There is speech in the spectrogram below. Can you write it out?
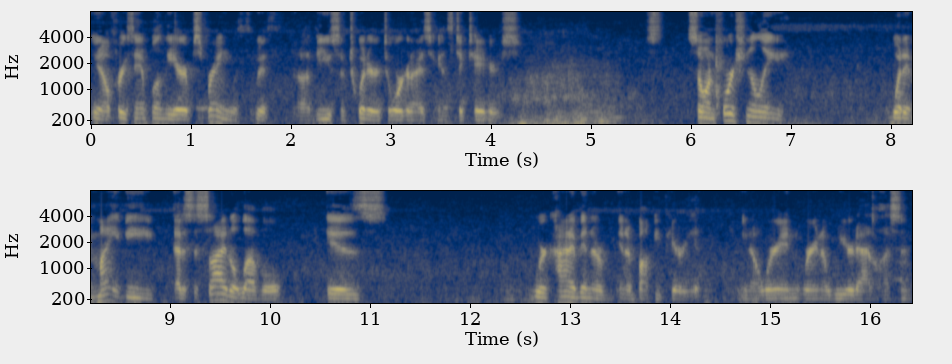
You know, for example, in the Arab Spring with with uh, the use of Twitter to organize against dictators. So unfortunately, what it might be at a societal level is we're kind of in a in a bumpy period. You know, we're in we're in a weird adolescent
